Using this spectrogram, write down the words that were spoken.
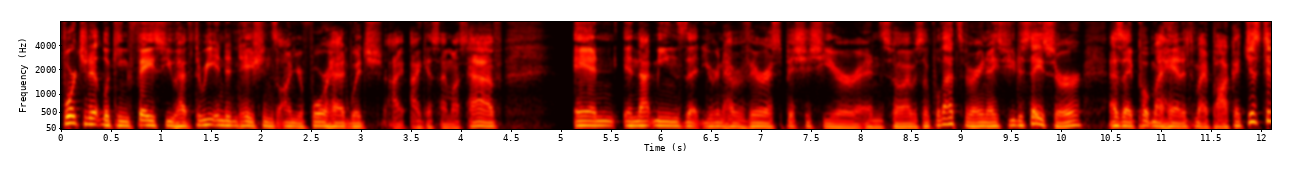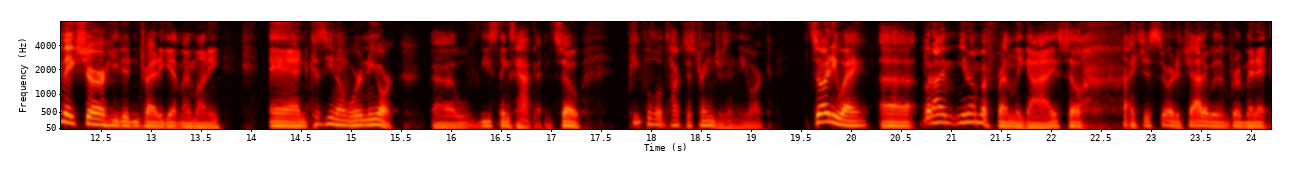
fortunate looking face. You have three indentations on your forehead, which I, I guess I must have and and that means that you're going to have a very auspicious year. And so i was like well that's very nice of you to say sir as i put my hand into my pocket just to make sure he didn't try to get my money. And because you know we're in new york uh, these things happen. So people don't talk to strangers in new york. So anyway uh, but i'm you know i'm a friendly guy. So i just sort of chatted with him for a minute.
